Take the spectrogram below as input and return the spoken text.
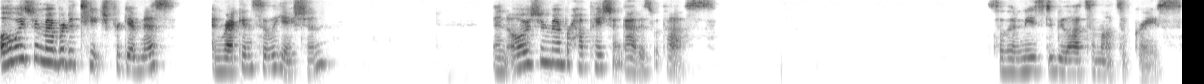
Always remember to teach forgiveness and reconciliation. And always remember how patient God is with us. So there needs to be lots and lots of grace.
